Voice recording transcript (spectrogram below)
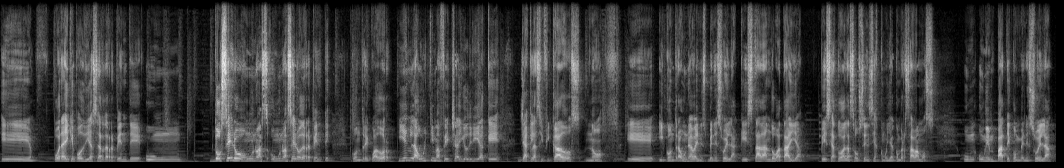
Eh, por ahí que podría ser de repente un 2-0 o un 1 a 0 de repente contra Ecuador. Y en la última fecha yo diría que ya clasificados, ¿no? Eh, y contra una Venezuela que está dando batalla, pese a todas las ausencias como ya conversábamos, un, empate con Venezuela.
